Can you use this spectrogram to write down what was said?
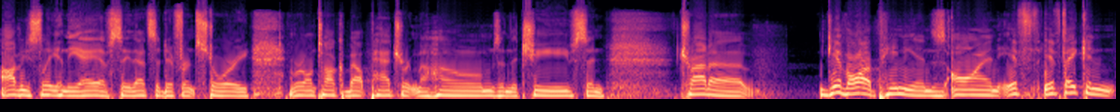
obviously in the AFC, that's a different story. We're going to talk about Patrick Mahomes and the Chiefs and try to give our opinions on if if they can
